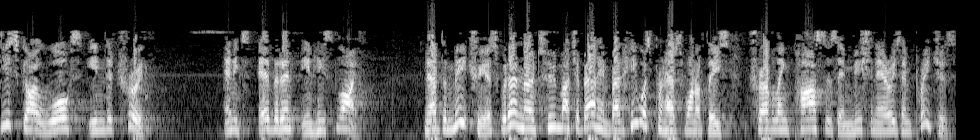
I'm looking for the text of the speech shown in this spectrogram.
This guy walks in the truth, and it's evident in his life. Now, Demetrius, we don't know too much about him, but he was perhaps one of these traveling pastors and missionaries and preachers.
